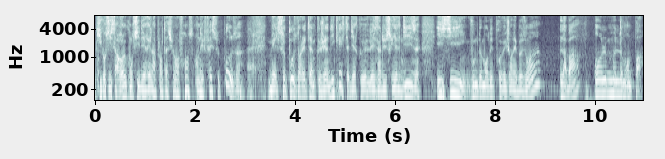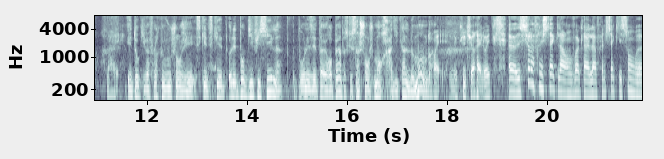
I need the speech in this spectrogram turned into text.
qui consiste à reconsidérer l'implantation en France, en effet, se pose. Hein. Mais elle se pose dans les termes que j'ai indiqués, c'est-à-dire que les industriels disent ici, vous me demandez de prouver que j'en ai besoin. Là-bas, on ne me le demande pas. Bah Et donc, il va falloir que vous changiez. Ce qui est, ce qui est honnêtement difficile pour les États européens, parce que c'est un changement radical de monde. Oui, le culturel, oui. Euh, sur la French Tech, là, on voit que la, French Tech, ils sont euh,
